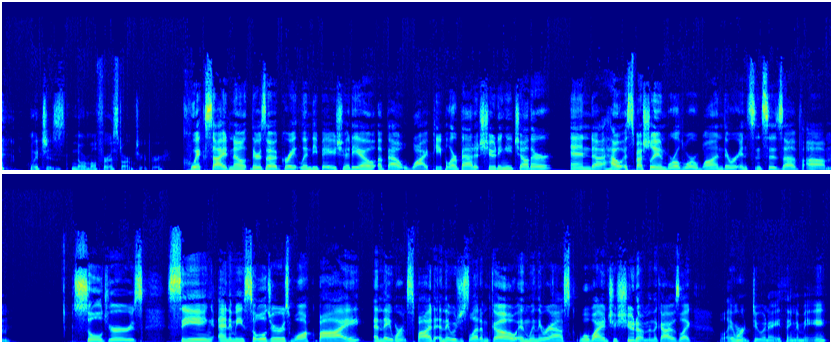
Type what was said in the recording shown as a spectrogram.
which is normal for a stormtrooper. Quick side note: There's a great Lindybeige video about why people are bad at shooting each other, and uh, how, especially in World War One, there were instances of um, soldiers seeing enemy soldiers walk by and they weren't spotted, and they would just let them go. And when they were asked, "Well, why didn't you shoot them?" and the guy was like, "Well, they weren't doing anything to me."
